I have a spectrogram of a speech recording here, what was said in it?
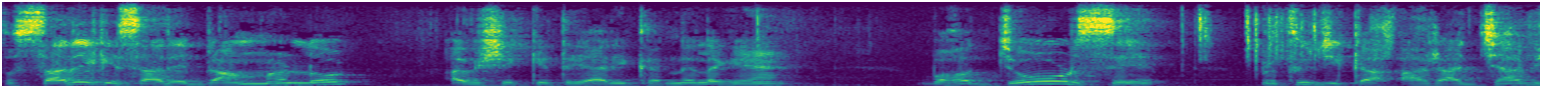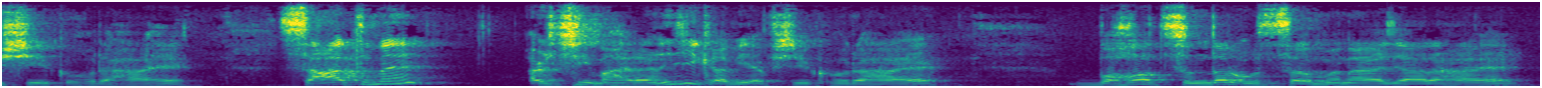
तो सारे के सारे ब्राह्मण लोग अभिषेक की तैयारी करने लगे हैं। बहुत ज़ोर से पृथ्वी जी का राज्याभिषेक हो रहा है। साथ में अर्ची महारानी जी का भी अभिषेक हो रहा है। बहुत सुंदर उत्सव मनाया जा रहा है।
